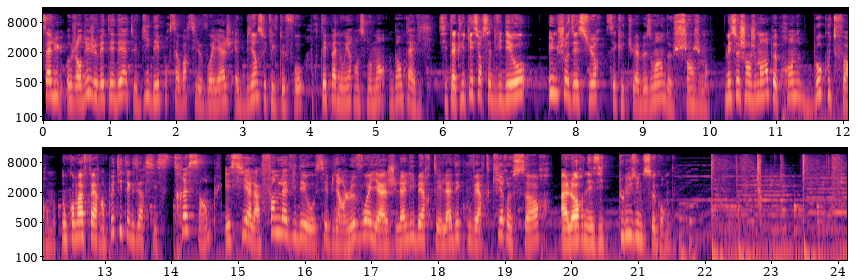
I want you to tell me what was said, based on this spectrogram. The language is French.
Salut, aujourd'hui je vais t'aider à te guider pour savoir si le voyage est bien ce qu'il te faut pour t'épanouir en ce moment dans ta vie. Si tu as cliqué sur cette vidéo, une chose est sûre, c'est que tu as besoin de changement. Mais ce changement peut prendre beaucoup de formes. Donc on va faire un petit exercice très simple. Et si à la fin de la vidéo, c'est bien le voyage, la liberté, la découverte qui ressort, alors n'hésite plus une seconde.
